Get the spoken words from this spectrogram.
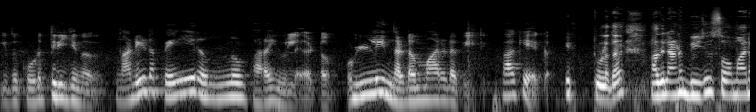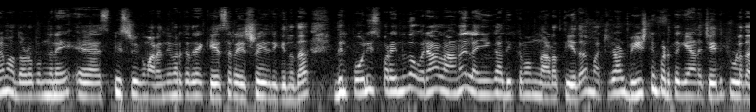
ഇത് കൊടുത്തിരിക്കുന്നത്. നടിയുടെ പേരൊന്നും പറയൂല കേട്ടോ. ഉള്ളി നടന്മാരുടെ പേര്. ബാക്കിയേക്കാം. അതിലാണ് ബിജു സോമാനം അതോടൊപ്പം തന്നെ എസ് പി ശ്രീകുമാർ എന്നിവർക്കെതിരെ കേസ് രജിസ്റ്റർ ചെയ്തിരിക്കുന്നത്. ഇതിൽ പോലീസ് പറയുന്നത് ഒരാളാണ് ലൈംഗികാതിക്രമം നടത്തിയത് മറ്റൊരാൾ ഭീഷണിപ്പെടുത്തുകയാണ് ചെയ്തിട്ടുള്ളത്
